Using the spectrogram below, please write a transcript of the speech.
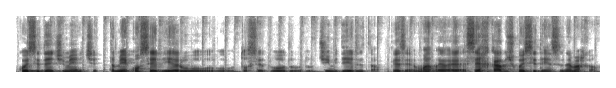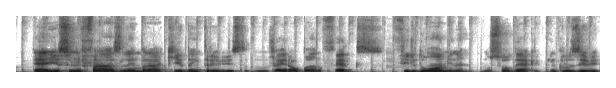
coincidentemente, também é conselheiro, o, torcedor do, do, time deles e tal. Quer dizer, uma, é, é cercado de coincidências, né, Marcão? É, isso me faz lembrar aqui da entrevista do Jair Albano Félix, filho do homem, né? No Soldeca. Inclusive,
